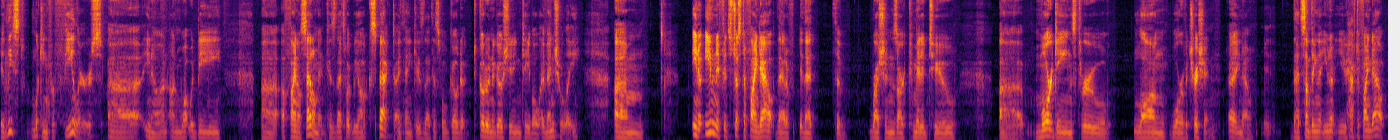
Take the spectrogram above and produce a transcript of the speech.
at least looking for feelers, uh, you know, on, on what would be uh, a final settlement because that's what we all expect. I think is that this will go to, to go to a negotiating table eventually. Um, you know, even if it's just to find out that if, that the Russians are committed to uh, more gains through long war of attrition. Uh, you know, that's something that you know you have to find out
